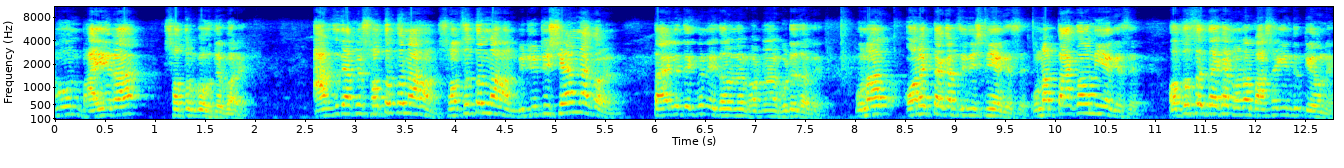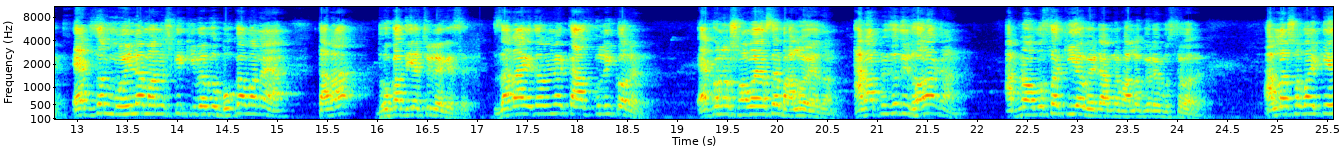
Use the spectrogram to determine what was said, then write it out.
বোন, ভাইয়েরা সতর্ক হতে পারে। আর যদি আপনি সতর্ক না হন, সচেতন না হন, ভিডিওটি শেয়ার না করেন তাহলে দেখবেন এই ধরনের ঘটনা ঘটে যাবে। ওনার অনেক টাকার জিনিস নিয়ে গেছে, ওনার টাকাও নিয়ে গেছে। অথচ দেখেন, ওনার বাসায় কিন্তু কেউ নেই। একজন মহিলা মানুষকে কীভাবে বোকা বানায় তারা ধোকা দিয়ে চলে গেছে। যারা এই ধরনের কাজগুলি করেন, এখনও সময় আছে, ভালো হয়ে যান। আর আপনি যদি ধরা খান, আপনার অবস্থা কি হবে এটা আপনি ভালো করে বুঝতে পারেন। আল্লাহ সবাইকে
